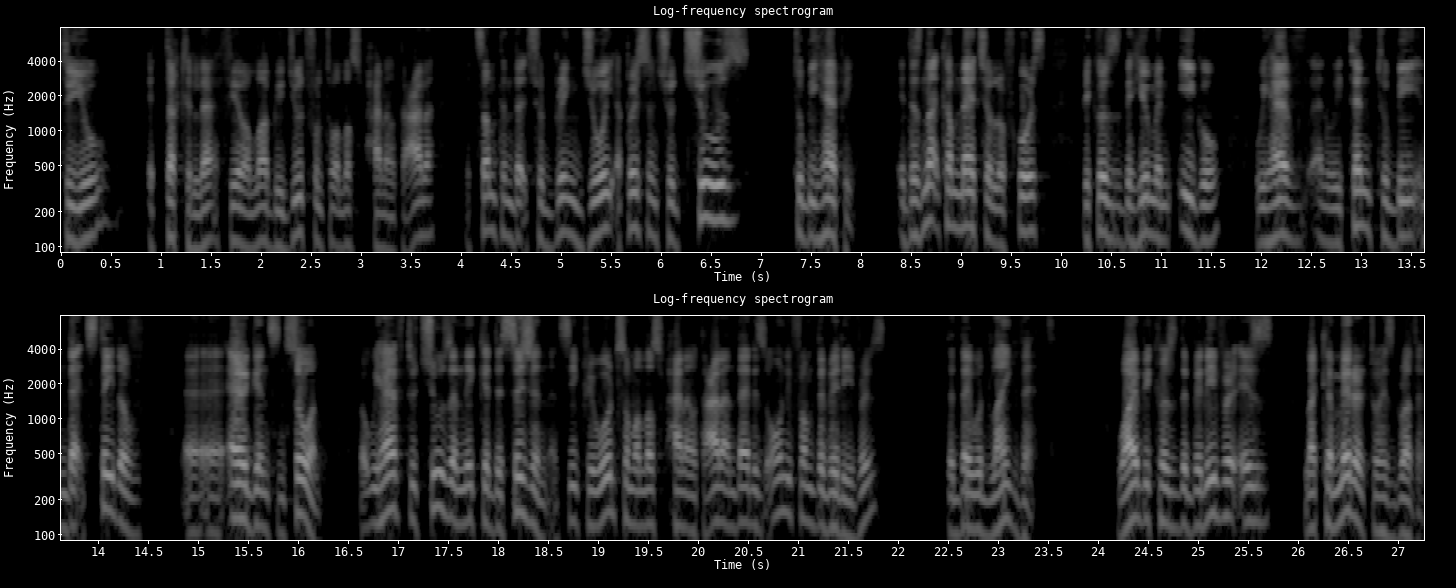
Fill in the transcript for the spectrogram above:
to you, ittaqillah, fear Allah, be dutiful to Allah subhanahu wa ta'ala, it's something that should bring joy. A person should choose to be happy. It does not come natural, of course, because the human ego we have, and we tend to be in that state of uh, arrogance and so on. But we have to choose and make a decision and seek rewards from Allah subhanahu wa ta'ala, and that is only from the believers that they would like that. Why? Because the believer is like a mirror to his brother.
